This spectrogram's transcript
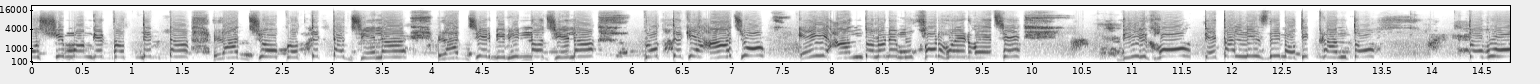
পশ্চিমবঙ্গের প্রত্যেকটা রাজ্য, প্রত্যেকটা জেলা, রাজ্যের বিভিন্ন জেলা। প্রত্যেকে আজও এই আন্দোলনে মুখর হয়ে রয়েছে। দীর্ঘ তেতাল্লিশ দিন অতিক্রান্ত। তবুও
